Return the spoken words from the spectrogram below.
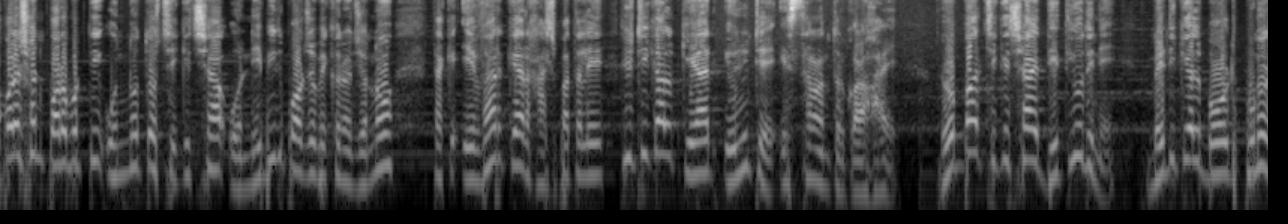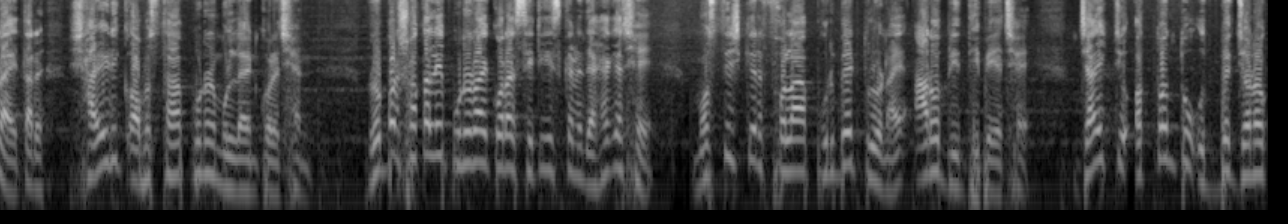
অপারেশন পরবর্তী উন্নত চিকিৎসা ও নিবিড় পর্যবেক্ষণের জন্য তাকে এভার কেয়ার হাসপাতালে ক্রিটিক্যাল কেয়ার ইউনিটে স্থানান্তর করা হয়। রোববার চিকিৎসায় দ্বিতীয় দিনে মেডিকেল বোর্ড পুনরায় তার শারীরিক অবস্থা পুনর্মূল্যায়ন করেছেন। রোববার সকালে পুনরায় করা সিটি স্ক্যানে দেখা গেছে, মস্তিষ্কের ফোলা পূর্বের তুলনায় আরও বৃদ্ধি পেয়েছে, যা একটি অত্যন্ত উদ্বেগজনক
